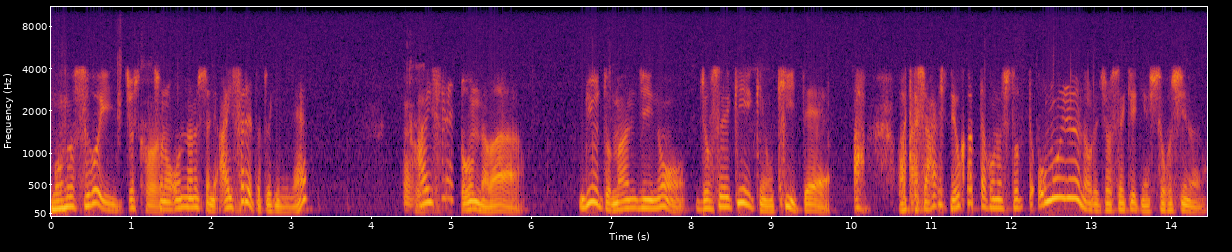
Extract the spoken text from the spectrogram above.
ものすごい女子、はいその女の人に愛された時にね、愛された女は、竜と万事の女性経験を聞いて、あ私愛してよかった、この人って思えるような俺、女性経験してほしいのよ。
